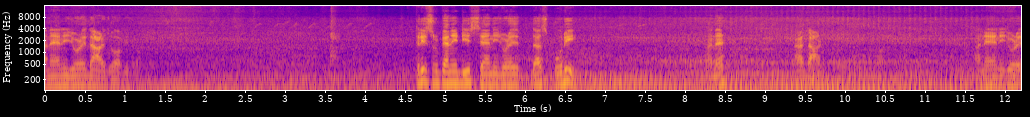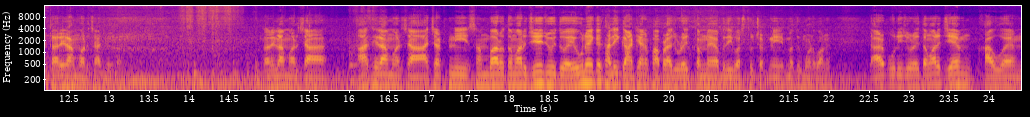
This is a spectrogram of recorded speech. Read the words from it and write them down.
અને એની જોડે દાળ જુઓ મિત્રો. ત્રીસ રૂપિયાની ડીશ છે, એની જોડે દસ પૂરી અને આ દાળ. અને એની જોડે તરેલા મરચાં લો. તરેલા મરચાં, આથેલા મરચાં, આ ચટણી, સંભારો તમારે જે જોઈતું હોય, એવું નહીં કે ખાલી ગાંઠિયા અને ફાફડા જોડે જ તમને આ બધી વસ્તુ ચટણી બધું મળવાનું. દાળ પૂરી જોડે તમારે જેમ ખાવું હોય એમ,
